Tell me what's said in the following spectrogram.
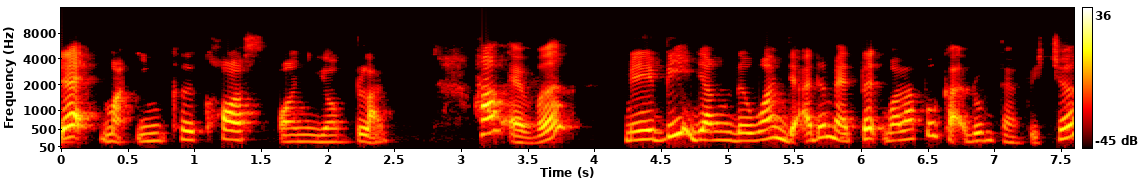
that might incur cost on your plant. However, maybe yang the one the other method walaupun kat room temperature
